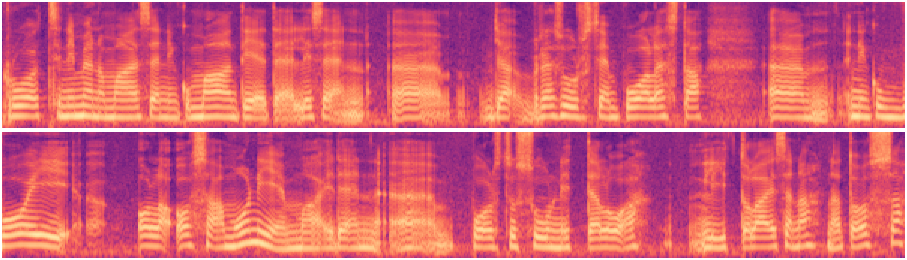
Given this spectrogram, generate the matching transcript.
Ruotsi nimenomaan sen niin kuin maantieteellisen ja resurssien puolesta niin kuin voi olla osa monien maiden puolustussuunnittelua liittolaisena Natossa.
